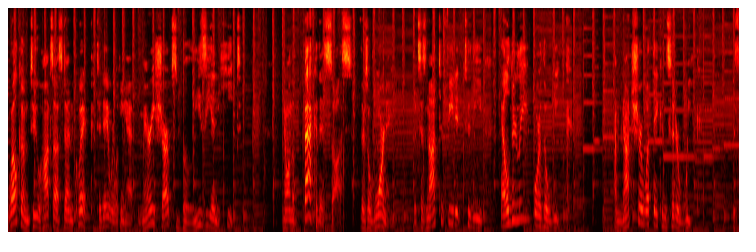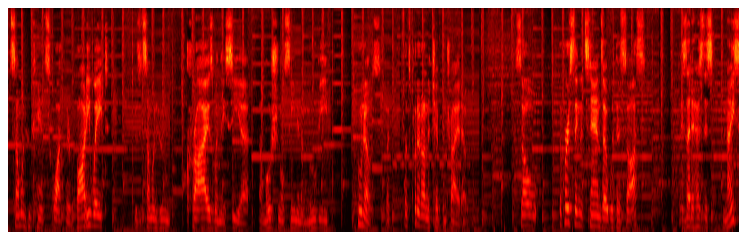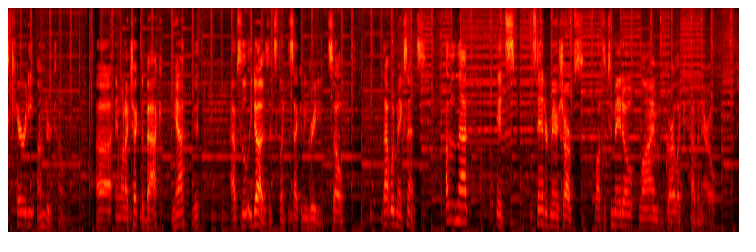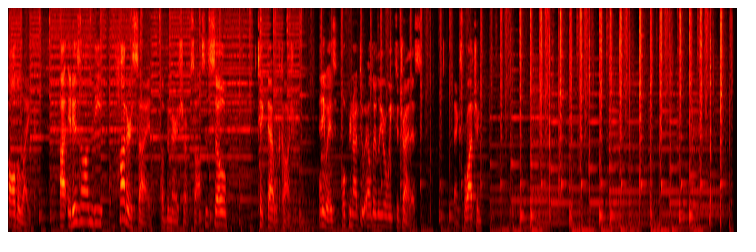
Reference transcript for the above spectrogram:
Welcome to Hot Sauce Done Quick. Today we're looking at Marie Sharp's Belizean Heat. Now, on the back of this sauce, there's a warning that says not to feed it to the elderly or the weak. I'm not sure what they consider weak. Is it someone who can't squat their body weight? Is it someone who cries when they see a emotional scene in a movie? Who knows? But let's put it on a chip and try it out. So, the first thing that stands out with this sauce is that it has this nice carroty undertone. Uh, and when I check the back, yeah, it absolutely does. It's like the second ingredient. So that would make sense. Other than that, it's standard Marie Sharps. Lots of tomato, lime, garlic, habanero, all the like. Uh, it is on the hotter side of the Marie Sharp sauces, so take that with caution. Anyways, hope you're not too elderly or weak to try this. Thanks for watching.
